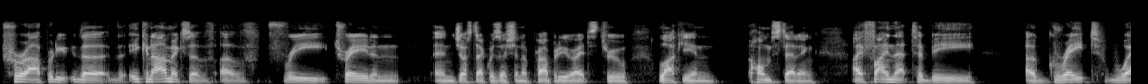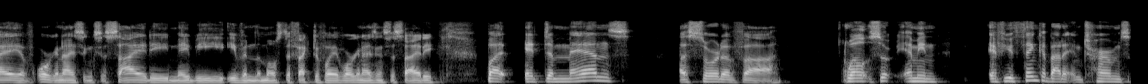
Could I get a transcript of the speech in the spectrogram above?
property, the, the economics of of free trade and and just acquisition of property rights through Lockean homesteading. I find that to be a great way of organizing society, maybe even the most effective way of organizing society, but it demands a sort of uh, well, so I mean, if you think about it in terms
